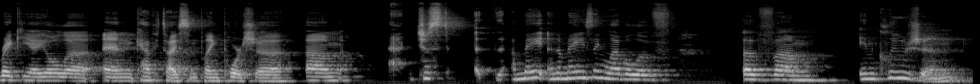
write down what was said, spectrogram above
Rakie Ayola, and Kathy Tyson playing Portia. Um, just an amazing level of of um, inclusion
